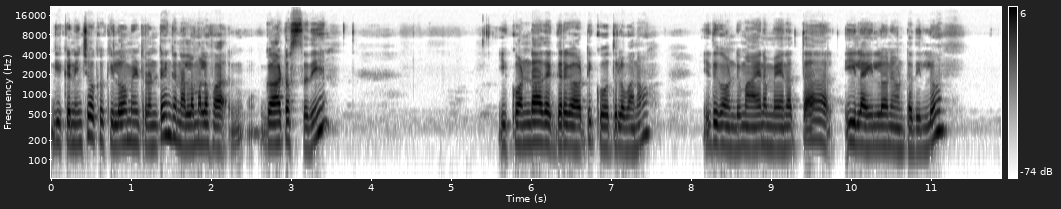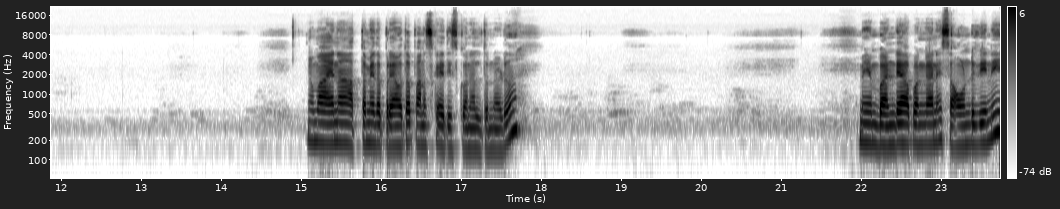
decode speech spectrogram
ఇక్కడ నుంచి ఒక కిలోమీటర్ ఉంటే ఇంకా నల్లమల్ల ఫా ఘాట్ వస్తుంది. ఈ కొండ దగ్గర కాబట్టి కోతుల వనం. ఇదిగోండి మా ఆయన మేనత్త ఈ లైన్లోనే ఉంటుంది ఇల్లు. మా ఆయన అత్త మీద ప్రేమతో పనసకాయ తీసుకొని వెళ్తున్నాడు. మేము బండి ఆపంగానే సౌండ్ విని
